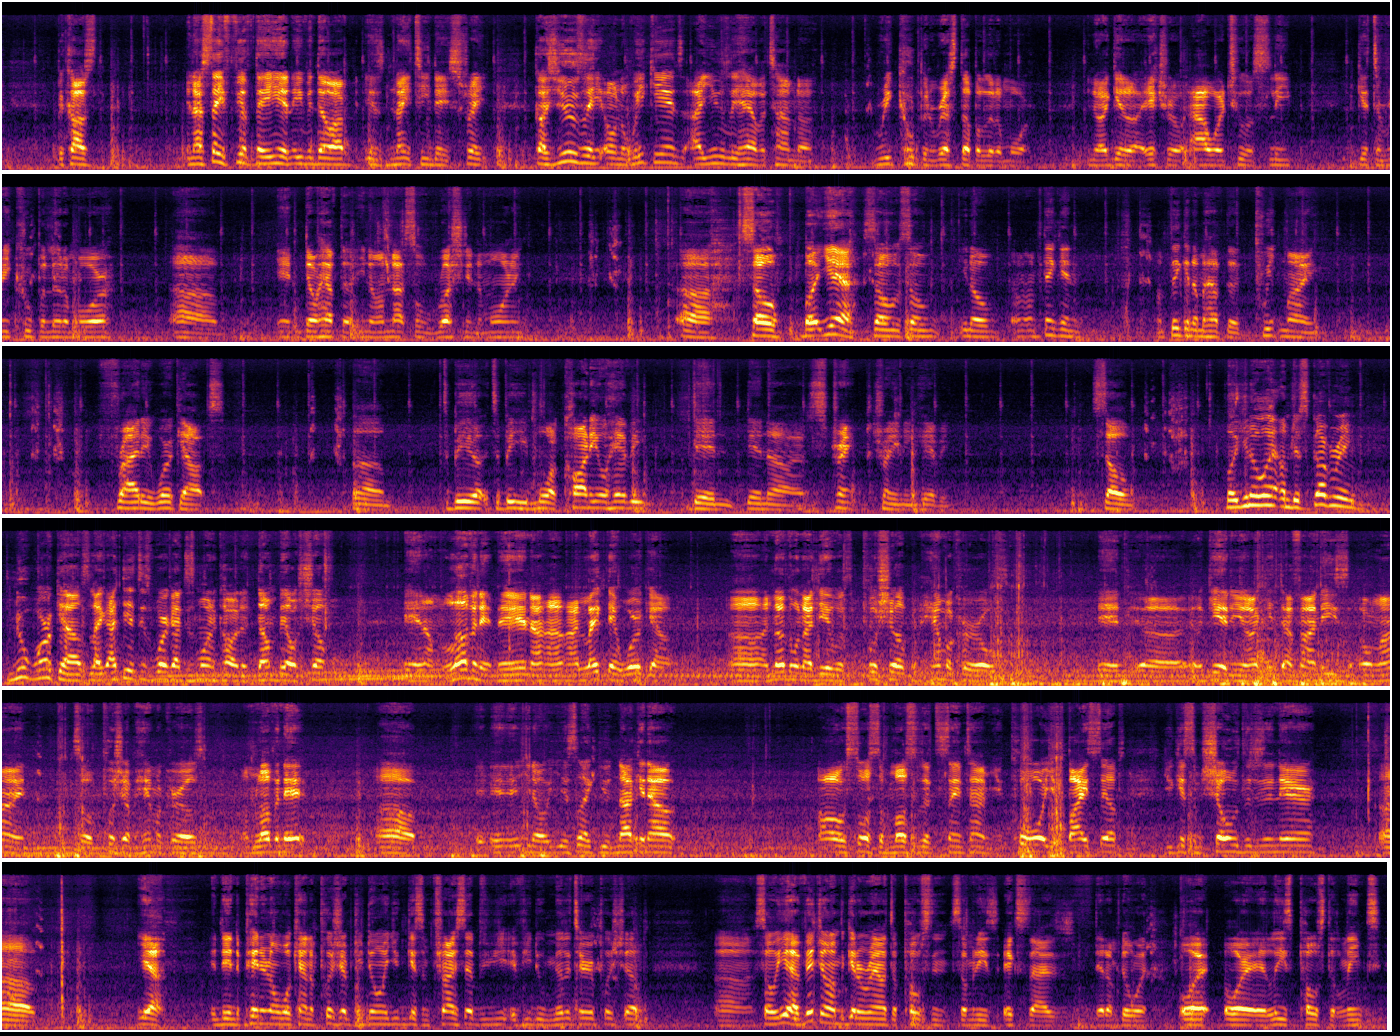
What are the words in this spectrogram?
because, and I say fifth day in even though I, it's 19 days straight. Because usually on the weekends I usually have a time to recoup and rest up a little more. You know, I get an extra hour or two of sleep, get to recoup a little more, um, and don't have to. You know, I'm not so rushed in the morning. Uh, so, but yeah, so so you know, I'm thinking, I'm thinking I'm gonna have to tweak my Friday workouts um, to be uh, to be more cardio heavy than than uh, strength training heavy. So, but you know what? I'm discovering new workouts. Like I did this workout this morning called a dumbbell shuffle, and I'm loving it, man. I, I, I like that workout. Uh, another one I did was push-up hammer curls, and uh, again, you know, I get I find these online. So push-up hammer curls, I'm loving it. Uh, it, it. You know, it's like you're knocking out all sorts of muscles at the same time. Your core, your biceps, you get some shoulders in there. Uh, yeah, and then depending on what kind of push-up you're doing, you can get some triceps if you, if you do military push-ups. Uh, so yeah, eventually I'm gonna get around to posting some of these exercises that I'm doing, or or at least post the links,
